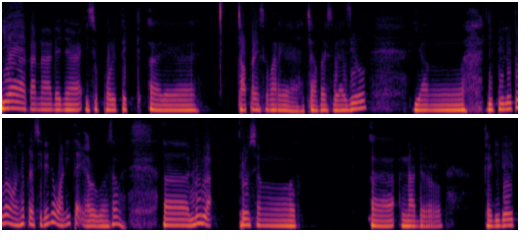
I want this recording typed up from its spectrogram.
Ya karena adanya isu politik uh, capres kemarin ya, capres Brazil yang dipilih itu kan maksudnya presidennya wanita ya kalau gue salah. Uh, Lula. Terus yang uh, another candidate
